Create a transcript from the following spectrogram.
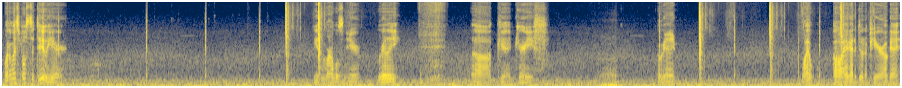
What am I supposed to do here? These marbles in here? Really? Oh, good grief. Okay. Why? Oh, I gotta do it up here. Okay.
